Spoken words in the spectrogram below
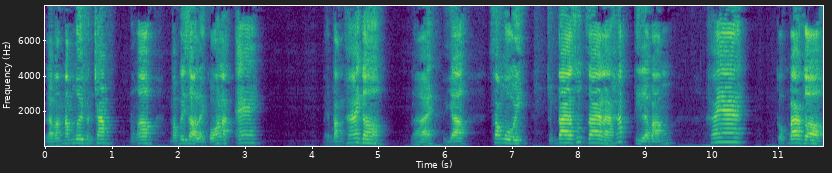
là bằng 50 phần trăm đúng không? Mà bây giờ lại có là E lại bằng 2G đấy được chưa? Xong rồi chúng ta rút ra là H thì là bằng 2A e cộng 3G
